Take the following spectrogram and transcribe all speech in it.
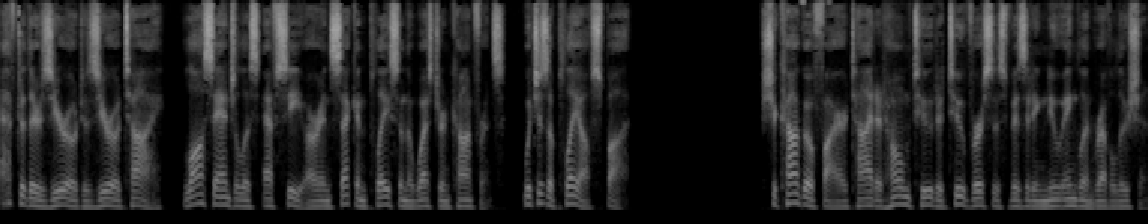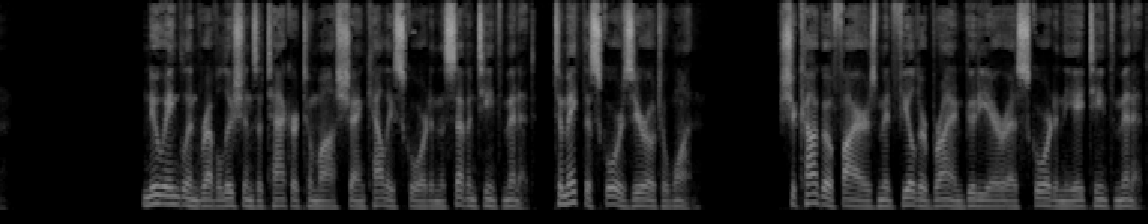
After their 0 0 tie, Los Angeles FC are in second place in the Western Conference, which is a playoff spot. Chicago Fire tied at home 2 2 versus visiting New England Revolution. New England Revolution's attacker Tomas Chancalay scored in the 17th minute, to make the score 0 1. Chicago Fire's midfielder Brian Gutierrez scored in the 18th minute,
